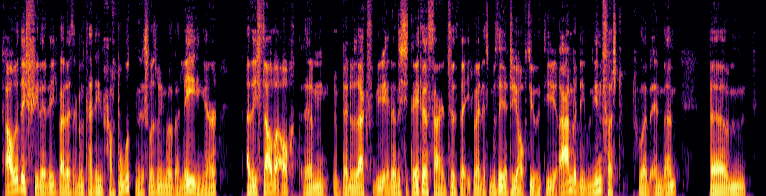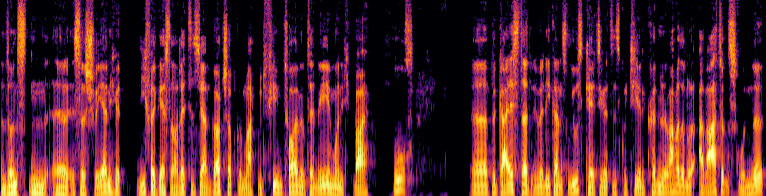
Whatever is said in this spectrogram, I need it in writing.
traue dich viele nicht, weil das im Unternehmen verboten ist. Das muss man mal überlegen, ja. Also ich glaube auch, ähm, wenn du sagst, wie ändern sich die Data Scientists, ich meine, es müssen natürlich auch die, die Rahmenbedingungen, die Infrastrukturen ändern. Ähm, ansonsten äh, ist das schwer. Und ich werde nie vergessen, auch letztes Jahr einen Workshop gemacht mit vielen tollen Unternehmen und ich war hoch äh, begeistert über die ganzen Use Cases, die wir jetzt diskutieren können. Wir machen so eine Erwartungsrunde.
